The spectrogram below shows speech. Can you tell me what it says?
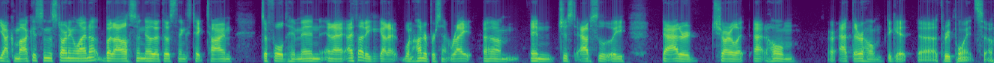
Giakoumakis in the starting lineup, but I also know that those things take time to fold him in, and I, I thought he got it 100 percent right, um, and just absolutely battered Charlotte at home or at their home to get uh, three points. So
